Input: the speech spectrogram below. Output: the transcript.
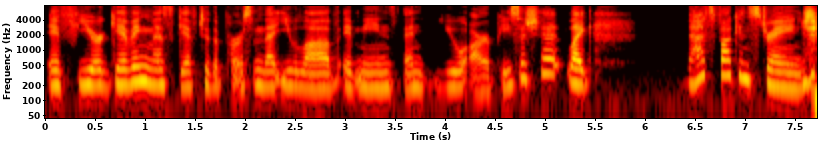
If you're giving this gift to the person that you love, it means then you are a piece of shit. Like, that's fucking strange.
